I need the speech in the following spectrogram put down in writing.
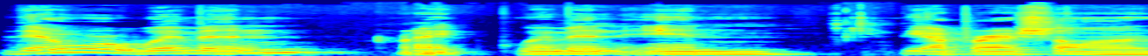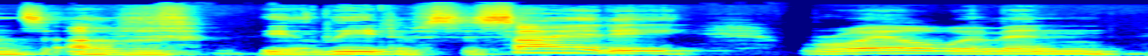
there were women, right? Women in the upper echelons of the elite of society, royal women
